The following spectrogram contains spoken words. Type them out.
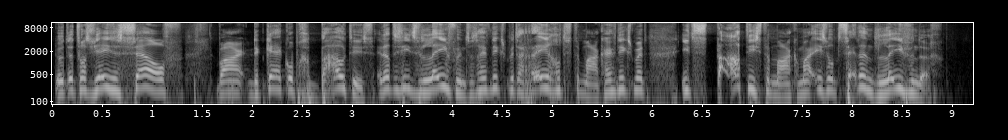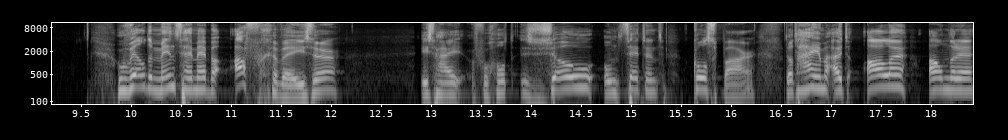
Het was Jezus zelf waar de kerk op gebouwd is. En dat is iets levends. Dat heeft niks met regeltjes te maken. heeft niks met iets statisch te maken, maar is ontzettend levendig. Hoewel de mensen hem hebben afgewezen, is hij voor God zo ontzettend kostbaar dat hij hem uit alle anderen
